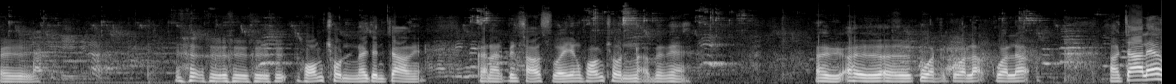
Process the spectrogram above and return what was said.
เออพร้อมชนนะจนเจ้าเนี่ย ขนาดเป็นสาวสวยยังพร้อมชนนะแม่แม่ เออเออเออกวนกวนแล้วกวนแล้วเอาจ้าเร็ว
